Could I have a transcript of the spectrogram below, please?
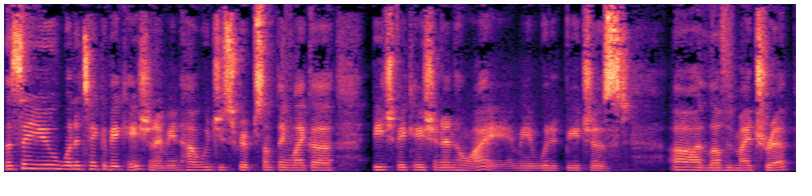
let's say you want to take a vacation. I mean, how would you script something like a beach vacation in Hawaii? I mean, would it be just, uh, I loved my trip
